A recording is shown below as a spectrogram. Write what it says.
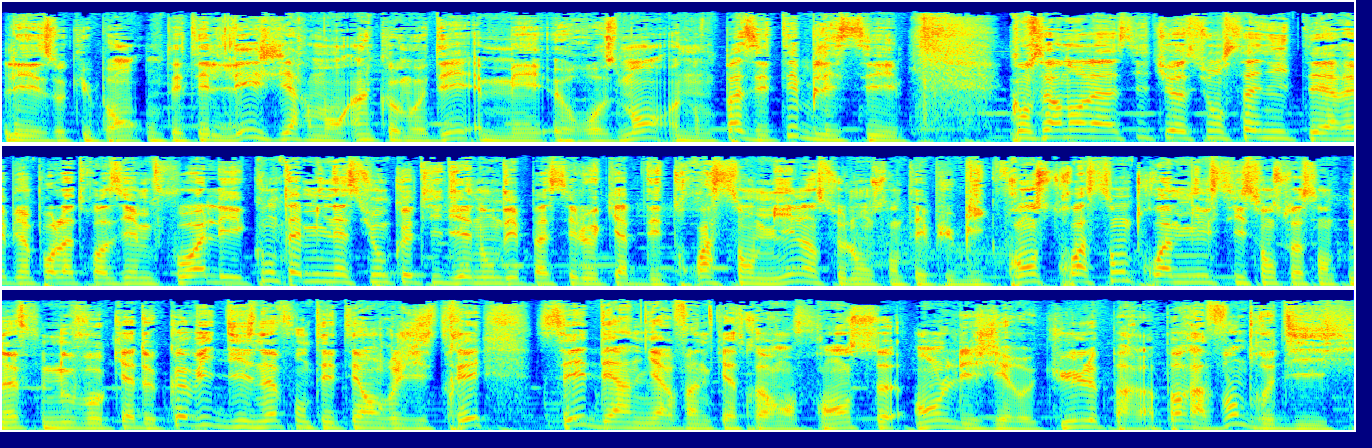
Les occupants ont été légèrement incommodés, mais heureusement n'ont pas été blessés. Concernant la situation sanitaire, eh bien pour la troisième fois, les contaminations quotidiennes ont dépassé le cap des 300 000 hein, selon Santé publique France. 303 669 nouveaux cas de Covid-19 ont été enregistrés ces dernières 24 heures en France, en léger recul par rapport à vendredi.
